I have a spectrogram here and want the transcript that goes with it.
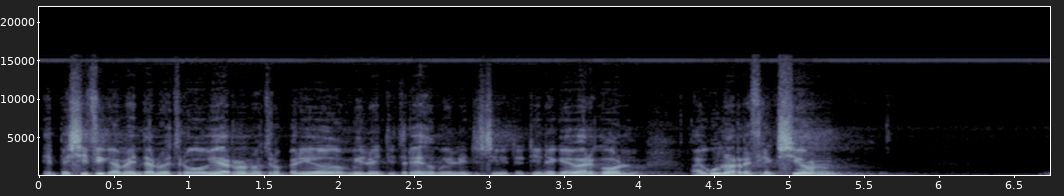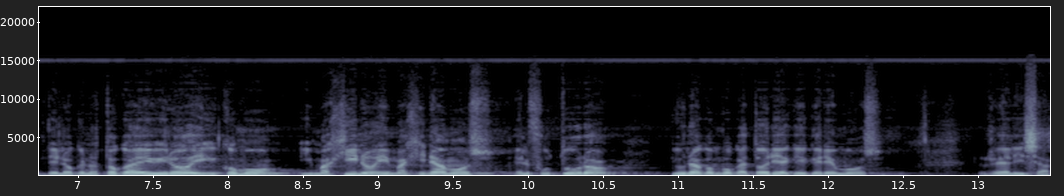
específicamente a nuestro gobierno, nuestro periodo 2023-2027. Tiene que ver con alguna reflexión de lo que nos toca vivir hoy y cómo imagino e imaginamos el futuro y una convocatoria que queremos realizar.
